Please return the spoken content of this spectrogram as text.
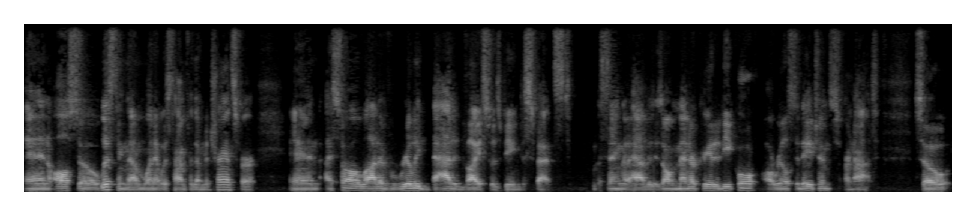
and also listing them when it was time for them to transfer. And I saw a lot of really bad advice was being dispensed. The saying that I have is all men are created equal, all real estate agents are not. So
